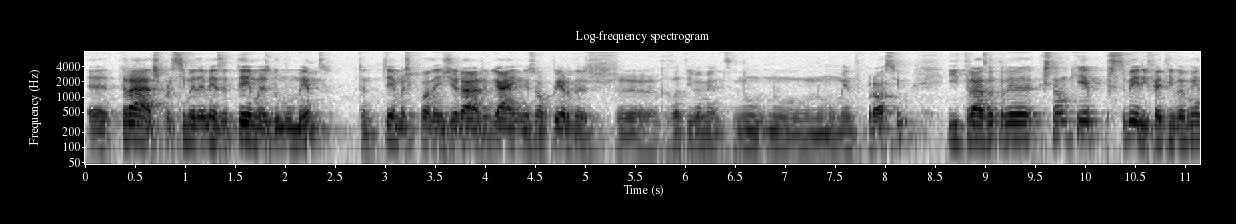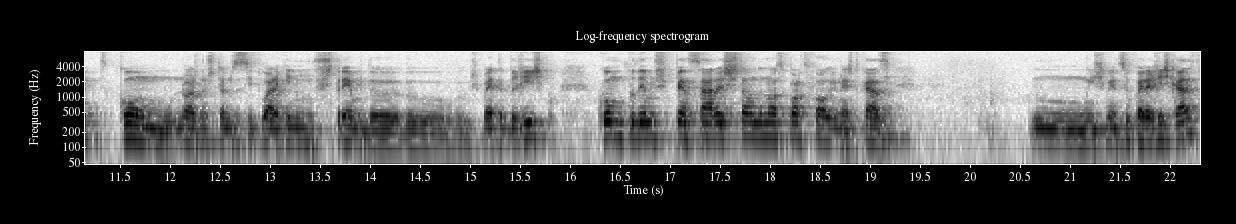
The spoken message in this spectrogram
uh, traz para cima da mesa temas do momento, Portanto, temas que podem gerar ganhos ou perdas uh, relativamente no, no, no, momento próximo. E traz outra questão que é perceber efetivamente como nós nos estamos a situar aqui num extremo do, do espectro de risco, como podemos pensar a gestão do nosso portfólio. Neste caso, um investimento super arriscado.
